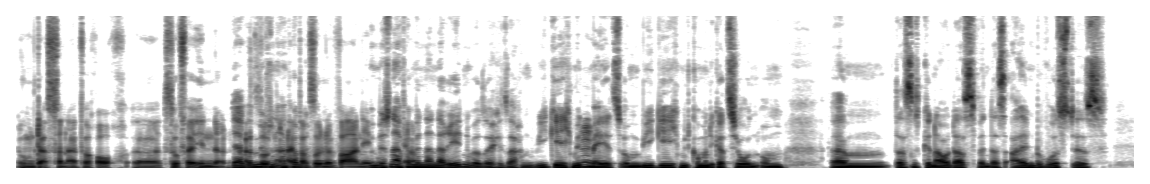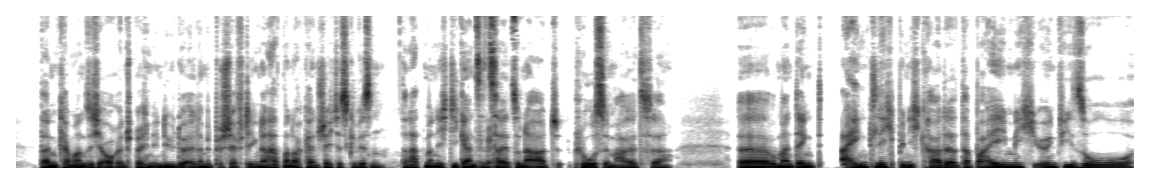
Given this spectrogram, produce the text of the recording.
um das dann einfach auch äh, zu verhindern. Ja, wir also müssen einfach, einfach so eine Wahrnehmung. Wir müssen einfach ja. miteinander reden über solche Sachen. Wie gehe ich mit hm. Mails um? Wie gehe ich mit Kommunikation um? Ähm, das ist genau das, wenn das allen bewusst ist, dann kann man sich auch entsprechend individuell damit beschäftigen. Dann hat man auch kein schlechtes Gewissen. Dann hat man nicht die ganze mhm. Zeit so eine Art Kloß im Hals, ja, äh, wo man denkt, eigentlich bin ich gerade dabei, mich irgendwie so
